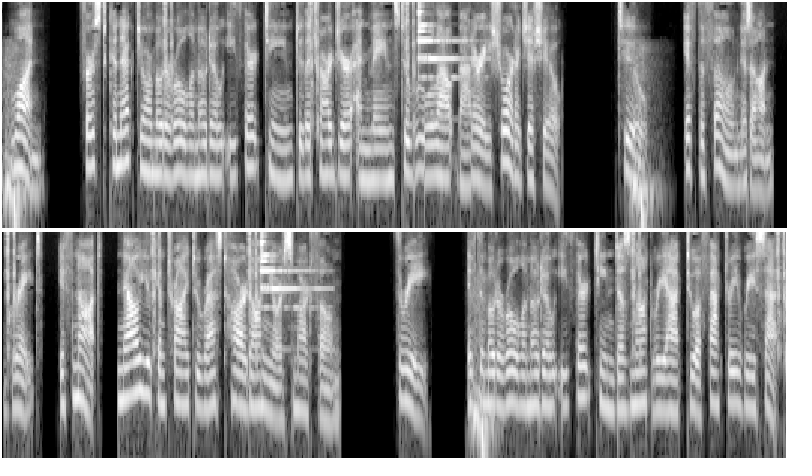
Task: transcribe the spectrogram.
1. First connect your Motorola Moto E13 to the charger and mains to rule out battery shortage issue. 2. If the phone is on, great, if not, now you can try to rest hard on your smartphone. 3. If the Motorola Moto E13 does not react to a factory reset,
